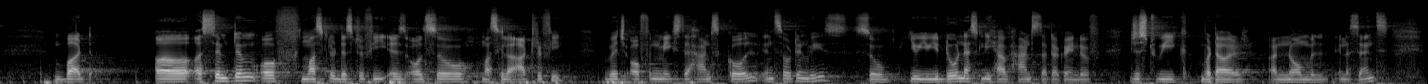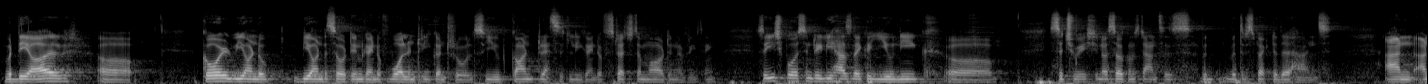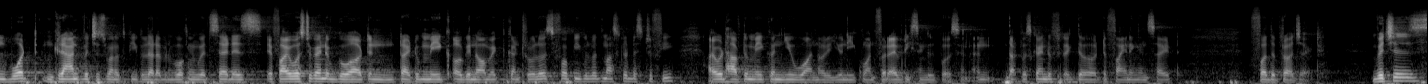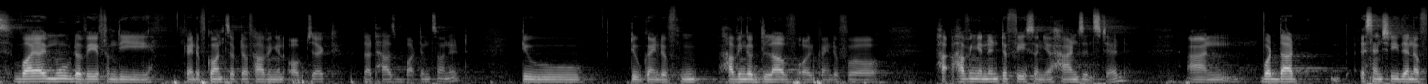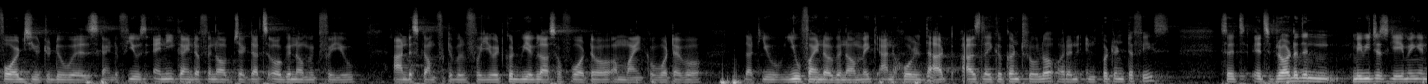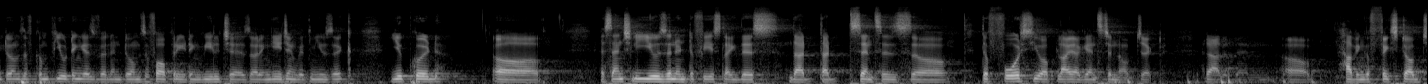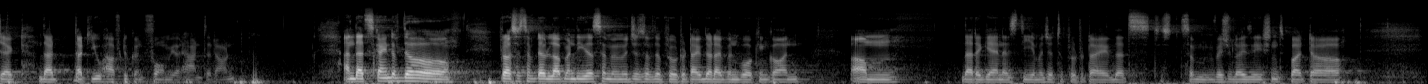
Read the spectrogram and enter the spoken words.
But uh, a symptom of muscular dystrophy is also muscular atrophy which often makes the hands curl in certain ways. So you, you don't necessarily have hands that are kind of just weak but are, are normal in a sense, but they are uh, curled beyond a, beyond a certain kind of voluntary control. So you can't necessarily kind of stretch them out and everything. So each person really has like a unique uh, situation or circumstances with, with respect to their hands. And, and what Grant, which is one of the people that I've been working with, said is if I was to kind of go out and try to make ergonomic controllers for people with muscular dystrophy, I would have to make a new one or a unique one for every single person. And that was kind of like the defining insight for the project, which is why I moved away from the kind of concept of having an object that has buttons on it to, to kind of having a glove or kind of a, ha- having an interface on your hands instead. And what that essentially then affords you to do is kind of use any kind of an object that's ergonomic for you and is comfortable for you. It could be a glass of water, a mic, or whatever that you, you find ergonomic, and hold that as like a controller or an input interface. So it's, it's broader than maybe just gaming in terms of computing as well, in terms of operating wheelchairs or engaging with music. You could uh, essentially use an interface like this that, that senses uh, the force you apply against an object rather than uh, having a fixed object that, that you have to conform your hands around. And that's kind of the process of development. These are some images of the prototype that I've been working on. Um, that again is the image of the prototype. That's just some visualizations. But uh,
